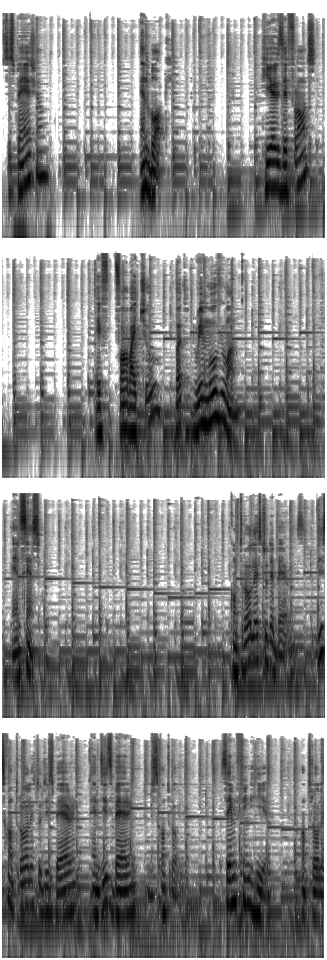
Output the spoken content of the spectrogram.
suspension, and block. Here is the front, a 4x2, but remove one, and sensor. Controllers to the bearings. This controller to this bearing, and this bearing this controller. Same thing here. Controller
